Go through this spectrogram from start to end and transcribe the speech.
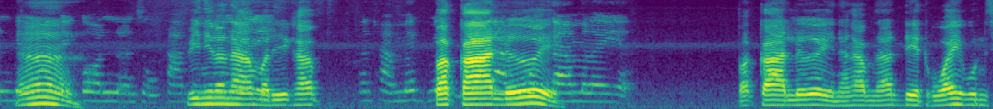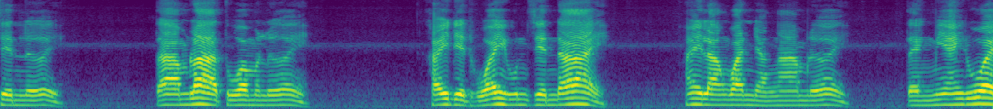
นเป็นอ่าในกรอันสงครามพี่นิรนามสวัสดีครับมันทำไม่ไม่ประกาศเลยตามอะไรอะประกาศเลยนะครับนะ เด็ดหัวให้คุณเซนเลย ตามล่าตัวมันเลยใค รเด็ดหัวให้คุณเซนได้ ให้รางวัลอย่างงามเลย แต่งเมียให้ด้วย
